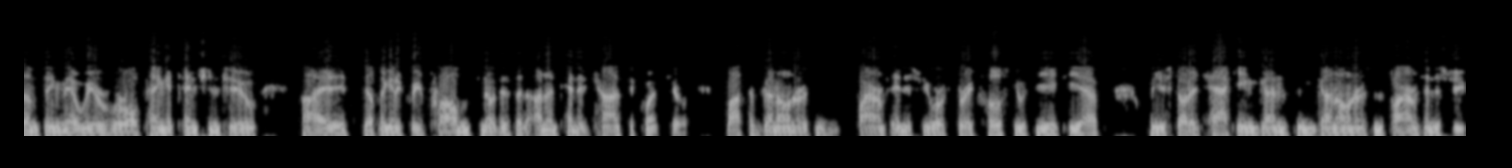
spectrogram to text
something that we're we're all paying attention to. Uh, it's definitely going to create problems. You know, there's an unintended consequence here. Lots of gun owners and firearms industry work very closely with the ATF. When you start attacking guns and gun owners and the firearms industry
